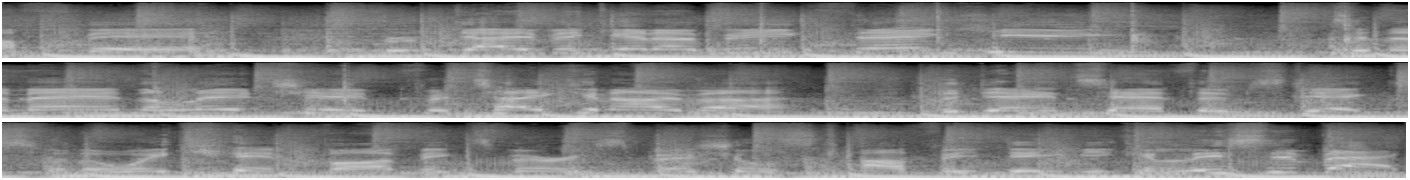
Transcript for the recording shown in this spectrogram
Sensational there. From David Guetta big thank you to the man, the legend, for taking over the Dance Anthems decks for the weekend vibe mix. Very special stuff indeed. You can listen back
